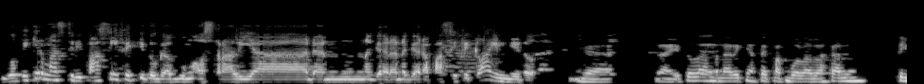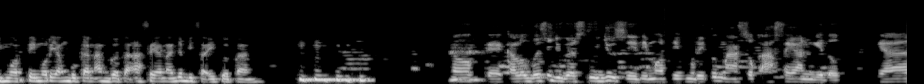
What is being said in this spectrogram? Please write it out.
gue pikir masih di Pasifik gitu gabung Australia dan negara-negara Pasifik lain gitu. Ya. Nah itulah menariknya sepak bola bahkan Timur Timur yang bukan anggota ASEAN aja bisa ikutan. Oke, kalau gue sih juga setuju sih Timur Timur itu masuk ASEAN gitu. Ya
